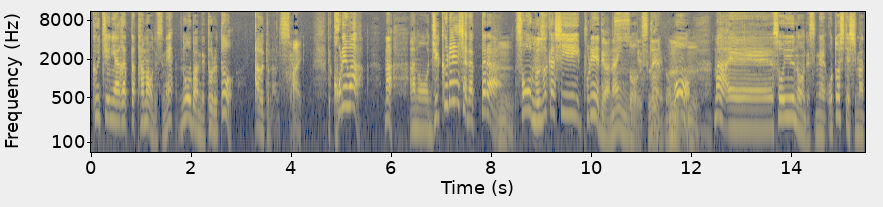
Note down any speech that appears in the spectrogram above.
空中に上がった球をですね、ノーバンで取るとアウトなんですよ。はい。で、これは、まあ、あの、熟練者だったら、うんそう難しいプレーではないんですけれども、ねうんうんまあ、えー、そういうのをですね、落としてしまっ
